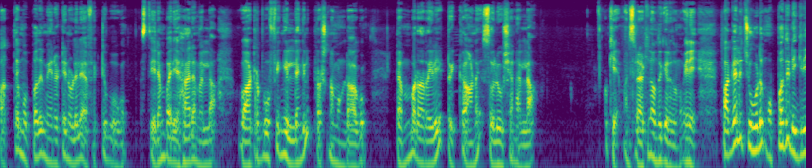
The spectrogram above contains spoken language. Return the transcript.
പത്ത് മുപ്പത് മിനിറ്റിനുള്ളിൽ എഫക്റ്റ് പോകും. സ്ഥിരം പരിഹാരമല്ല. വാട്ടർ പ്രൂഫിംഗ് ഇല്ലെങ്കിൽ പ്രശ്നമുണ്ടാകും. ടെമ്പററിലി ട്രിക്കാണ് സൊല്യൂഷൻ അല്ല. ഓക്കെ മനസ്സിലായിട്ടില്ല ഒന്ന് കരുതുന്നു. ഇനി പകൽ ചൂട് മുപ്പത് ഡിഗ്രി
